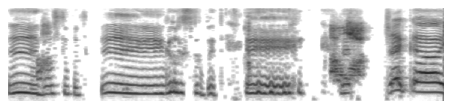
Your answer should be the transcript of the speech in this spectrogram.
yy, go stupid. Yy, go stupid. Yy. Ała! Czekaj.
